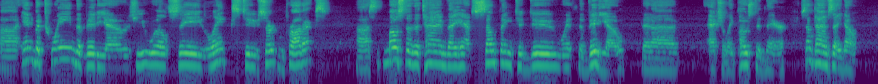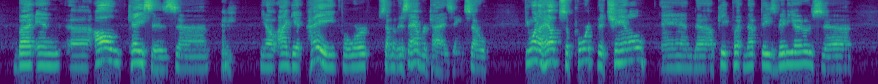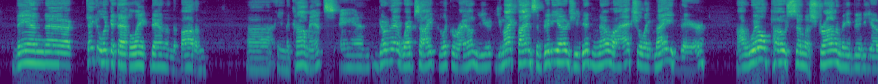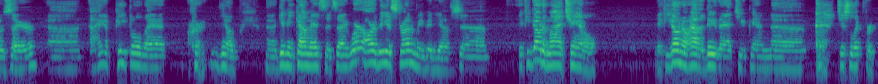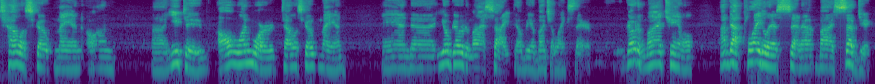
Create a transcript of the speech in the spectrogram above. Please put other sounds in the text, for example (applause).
Uh, in between the videos you will see links to certain products. Uh, most of the time they have something to do with the video that I actually posted there. Sometimes they don't. But in uh, all cases, uh, (clears throat) you know, I get paid for some of this advertising. So if you want to help support the channel, and uh, I'll keep putting up these videos, uh, then uh, take a look at that link down in the bottom uh, in the comments and go to that website, look around. You, you might find some videos you didn't know I actually made there. I will post some astronomy videos there. Uh, I have people that, are, you know, uh, give me comments that say, where are the astronomy videos? Uh, if you go to my channel, if you don't know how to do that, you can uh, just look for Telescope Man on uh, YouTube, all one word, Telescope Man, and uh, you'll go to my site. There'll be a bunch of links there. Go to my channel. I've got playlists set up by subject.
